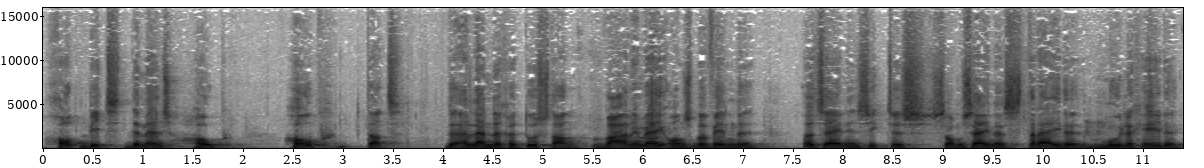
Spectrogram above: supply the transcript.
God biedt de mens hoop. Hoop dat de ellendige toestand waarin wij ons bevinden, het zijn in ziektes, soms zijn er strijden, moeilijkheden,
